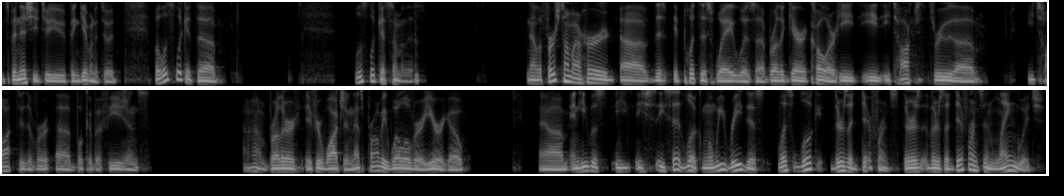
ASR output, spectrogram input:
It's been issued to you, you've been given it to it. But let's look at the let's look at some of this. Now, the first time I heard uh, this, it put this way was uh, Brother Garrett Kohler. He, he he talked through the he taught through the ver, uh, book of Ephesians. Uh, brother, if you're watching, that's probably well over a year ago. Um, and he was he, he he said, look, when we read this, let's look. There's a difference. There's there's a difference in language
